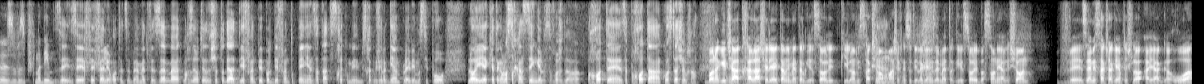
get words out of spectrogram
וזה, וזה פשוט מדהים. זה, זה יפהפה לראות את זה באמת, וזה באמת מחזיר אותי לזה שאתה יודע, different people, different opinions, אתה תשחק משחק בשביל הגיימפליי, ואם הסיפור לא יהיה, כי אתה גם לא שחקן סינגל בסופו של דבר, פחות, אה, זה פחות הקוסטה שלך. בוא נגיד שההתחלה שלי הייתה ממטאל גיר סוליד, כאילו המשחק כן. ממש הכניס אותי לגיים, זה מטאל גיר סוליד בסוני הראשון, וזה משחק שהגיימפלי שלו היה גרוע,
